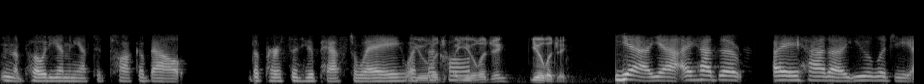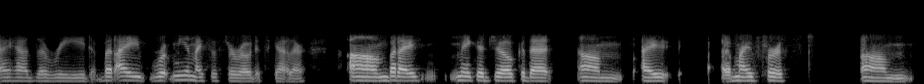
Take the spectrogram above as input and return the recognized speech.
in the podium, and you have to talk about the person who passed away. What's eulogy, that called? Eulogy? Eulogy. Yeah, yeah. I had to. I had a eulogy. I had to read, but I, wrote- me and my sister wrote it together. Um, but I make a joke that um, I, my first, um,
